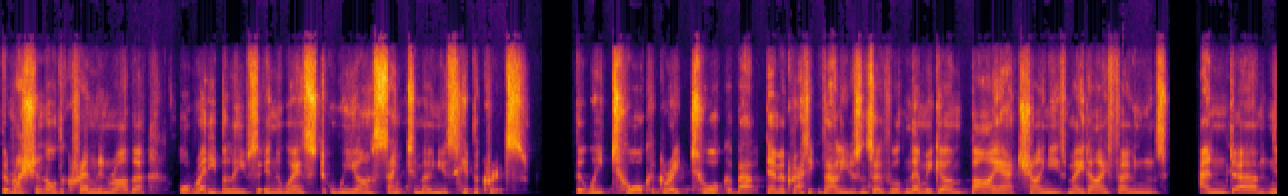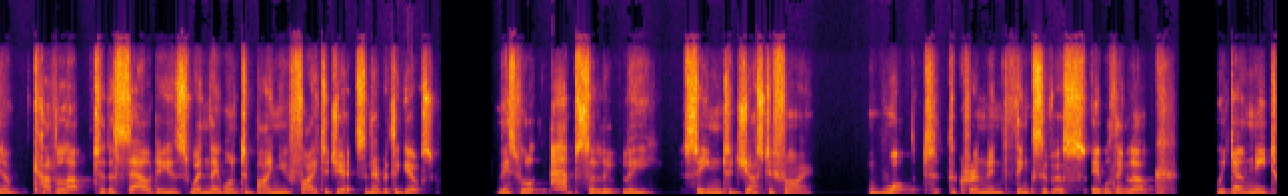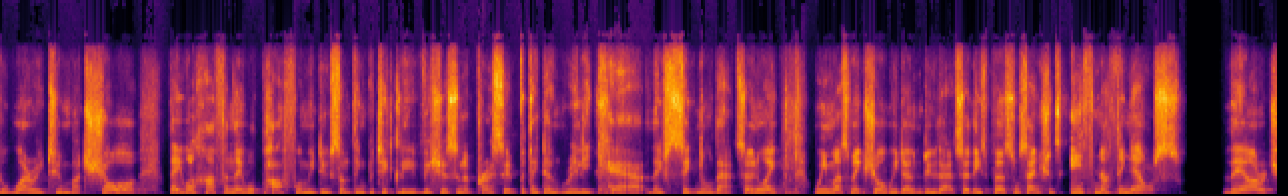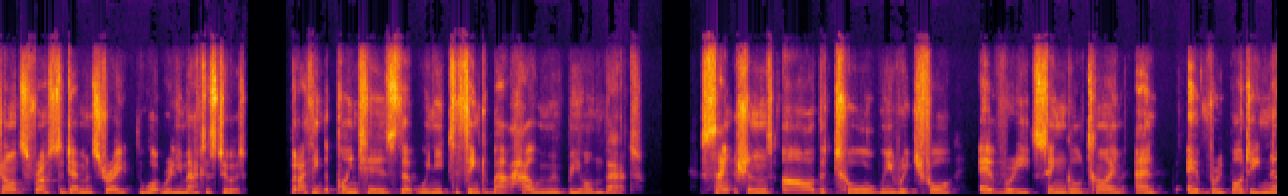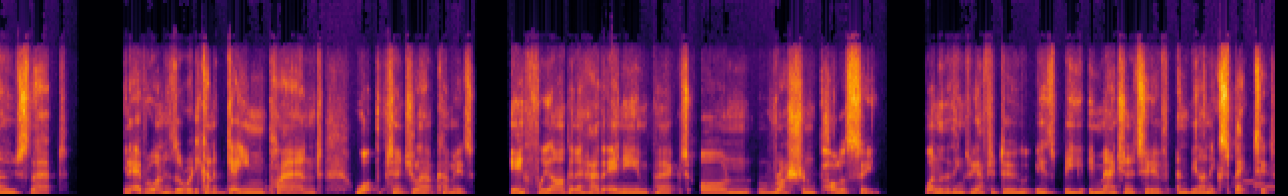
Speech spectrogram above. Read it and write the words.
The Russian, or the Kremlin rather, already believes that in the West we are sanctimonious hypocrites. That we talk a great talk about democratic values and so forth, and then we go and buy our Chinese made iPhones and um, you know cuddle up to the Saudis when they want to buy new fighter jets and everything else. This will absolutely seem to justify what the Kremlin thinks of us. It will think, look, we don't need to worry too much. Sure, they will huff and they will puff when we do something particularly vicious and oppressive, but they don't really care. They've signaled that. So, anyway, we must make sure we don't do that. So, these personal sanctions, if nothing else, they are a chance for us to demonstrate what really matters to us. But I think the point is that we need to think about how we move beyond that. Sanctions are the tool we reach for every single time, and everybody knows that. You know, everyone has already kind of game planned what the potential outcome is. If we are going to have any impact on Russian policy, one of the things we have to do is be imaginative and be unexpected.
